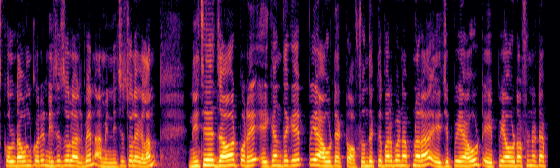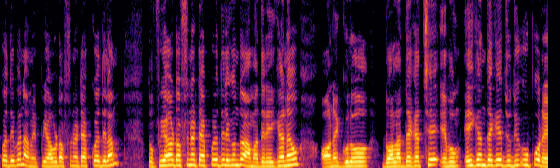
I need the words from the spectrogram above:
স্ক্রল ডাউন করে নিচে চলে আসবেন। আমি নিচে চলে গেলাম। নিচে যাওয়ার পরে এইখান থেকে পে আউট একটা অপশন দেখতে পারবেন আপনারা। এই যে পে আউট এই পে আউট অপশনে ট্যাপ করে দেবেন। আমি পে আউট অপশনে ট্যাপ করে দিলাম। তো পে আউট অপশনে ট্যাপ করে দিলে কিন্তু আমাদের এইখানেও অনেকগুলো ডলার দেখাচ্ছে এবং এইখান থেকে যদি উপরে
